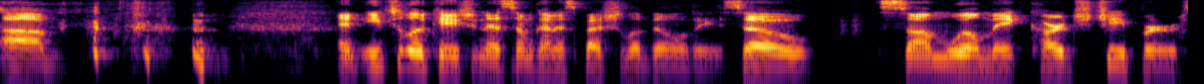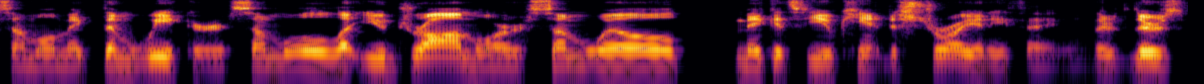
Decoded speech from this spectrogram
um, and each location has some kind of special ability. So some will make cards cheaper, some will make them weaker, some will let you draw more, some will make it so you can't destroy anything. There, there's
